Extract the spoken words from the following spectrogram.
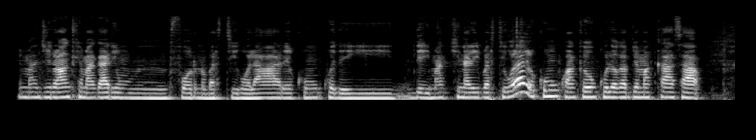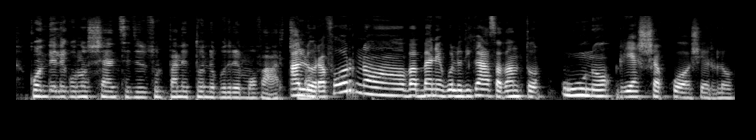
Immagino anche magari un forno particolare o comunque dei, dei macchinari particolari o comunque anche con quello che abbiamo a casa con delle conoscenze di- sul panettone potremmo farci. Allora, forno va bene quello di casa, tanto uno riesce a cuocerlo.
